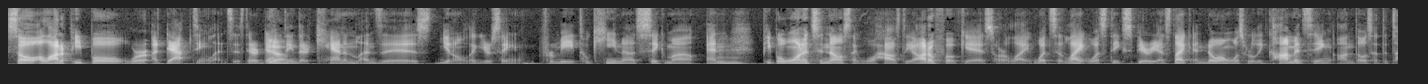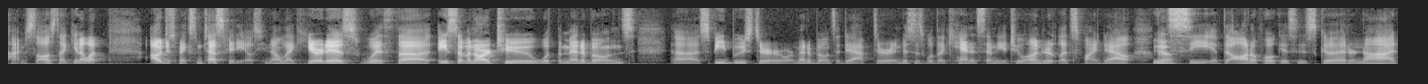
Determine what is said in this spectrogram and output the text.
So a lot of people were adapting lenses. They're adapting yeah. their Canon lenses, you know, like you're saying for me, Tokina, Sigma, and mm-hmm. people wanted to know, it's like, well, how's the autofocus, or like, what's it like? What's the experience like? And no one was really commenting on those at the time. So I was like, you know what? I'll just make some test videos. You know, like here it is with uh, A7R2 with the Metabones uh, speed booster or Metabones adapter, and this is with a Canon 70-200. Let's find out. Yeah. Let's see if the autofocus is good or not.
